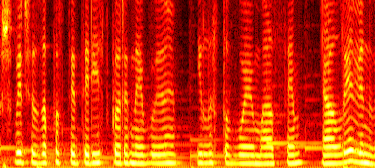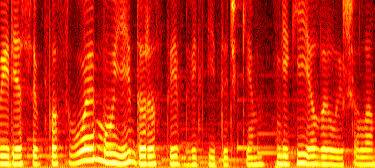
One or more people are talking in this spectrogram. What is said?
швидше запустити ріст кореневої і листової маси, але він вирішив по-своєму і доростив дві квіточки, які я залишила.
